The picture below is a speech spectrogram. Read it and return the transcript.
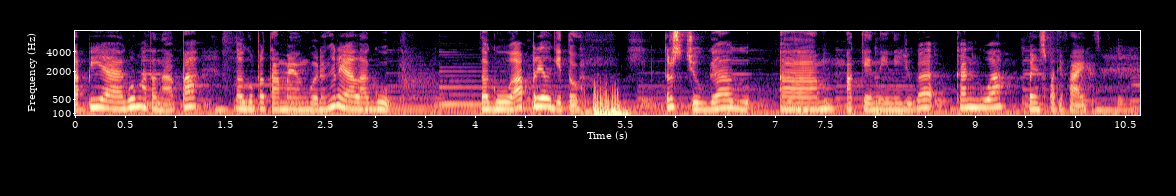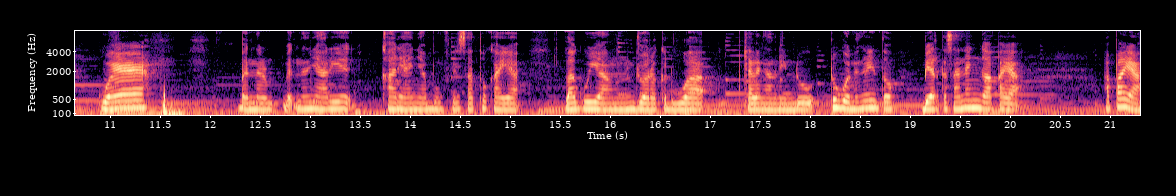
tapi ya gue nggak tahu kenapa lagu pertama yang gue denger ya lagu lagu April gitu. Terus juga um, makin ini juga kan gue punya Spotify. Gue bener-bener nyari karyanya Bung Firsa tuh kayak lagu yang juara kedua celengan rindu. Tuh gue dengerin tuh biar kesannya nggak kayak apa ya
